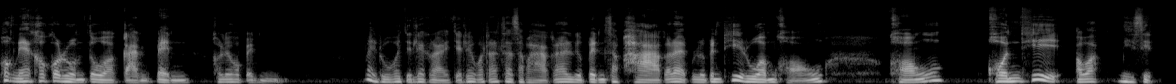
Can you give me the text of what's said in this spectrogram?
พวกนี้เขาก็รวมตัวกันเป็นเขาเรียกว่าเป็น ไม่รู้ว่าจะเรียกอะไร จะเรียกว่ารัฐสภาก็ได้ หรือเป็นสภาก็ได้ หรือเป็นที่รวมของของคนที่เอาว่ามีสิทธิ์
